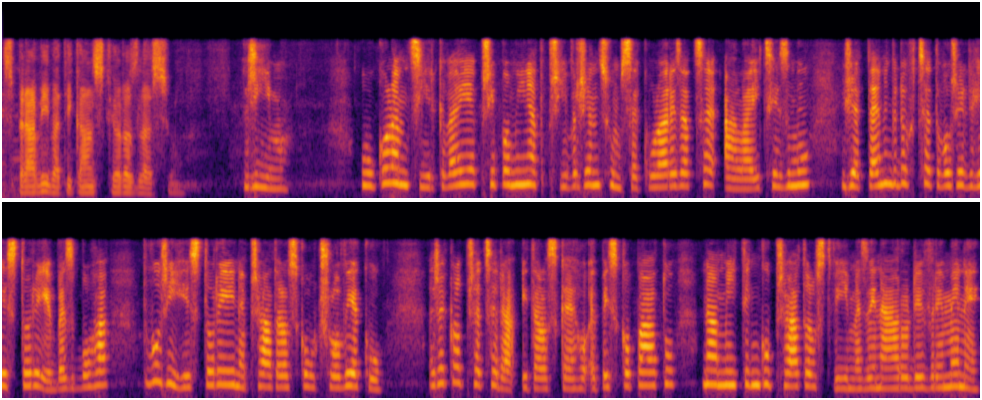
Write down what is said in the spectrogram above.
Zprávy vatikánského rozhlasu. Řím. Úkolem církve je připomínat přívržencům sekularizace a laicismu, že ten, kdo chce tvořit historii bez Boha, tvoří historii nepřátelskou člověku, řekl předseda italského episkopátu na mítinku přátelství mezi národy v Rimini.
